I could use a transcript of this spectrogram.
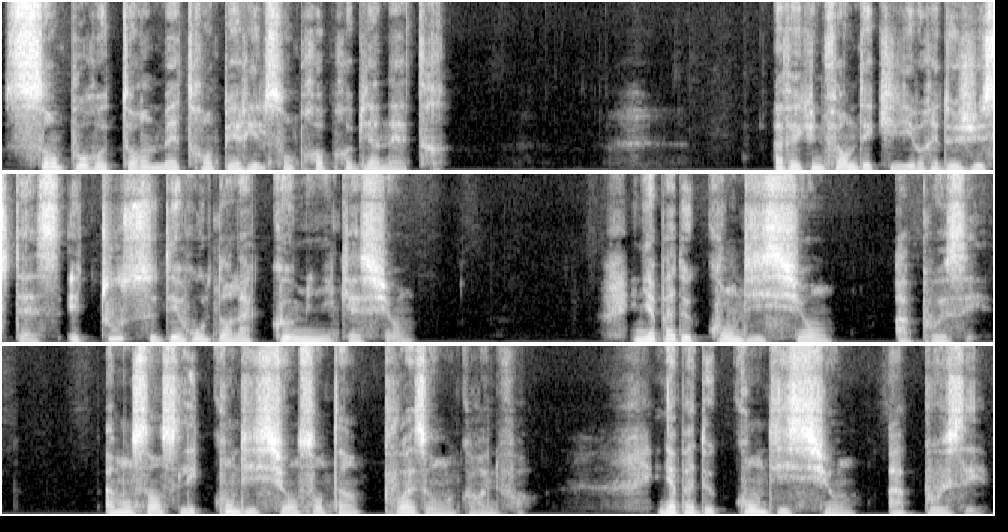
sans pour autant mettre en péril son propre bien-être. Avec une forme d'équilibre et de justesse, et tout se déroule dans la communication. Il n'y a pas de conditions à poser. À mon sens, les conditions sont un poison, encore une fois. Il n'y a pas de conditions à poser.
